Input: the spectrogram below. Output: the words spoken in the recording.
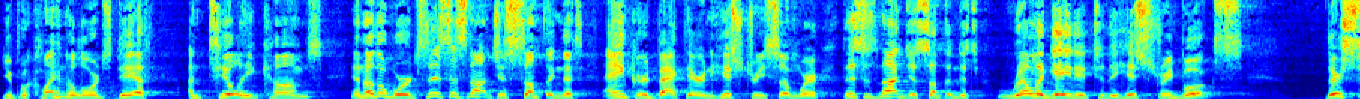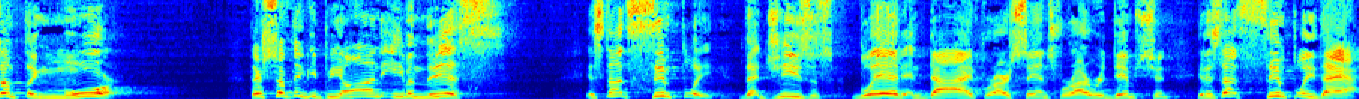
You proclaim the Lord's death until he comes. In other words, this is not just something that's anchored back there in history somewhere. This is not just something that's relegated to the history books. There's something more. There's something beyond even this. It's not simply that Jesus bled and died for our sins, for our redemption. It is not simply that.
